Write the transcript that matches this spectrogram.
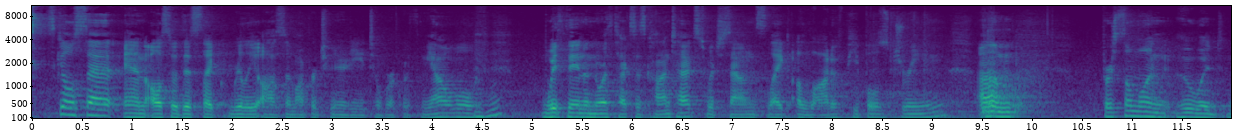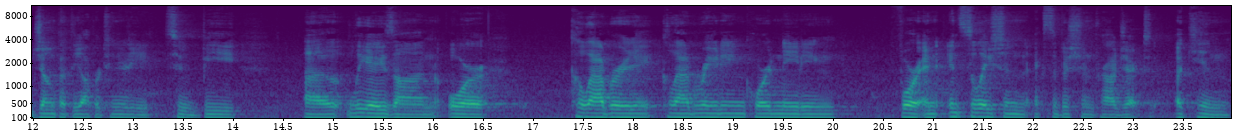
skill set and also this like really awesome opportunity to work with Meow Wolf mm-hmm. within a North Texas context, which sounds like a lot of people's dream. Um, for someone who would jump at the opportunity to be a liaison or collaborating, collaborating, coordinating for an installation exhibition project akin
